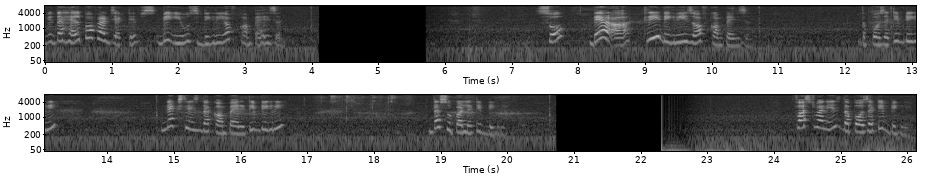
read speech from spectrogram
with the help of adjectives, we use degree of comparison. So, there are three degrees of comparison. The positive degree, next is the comparative degree, the superlative degree. First one is the positive degree.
